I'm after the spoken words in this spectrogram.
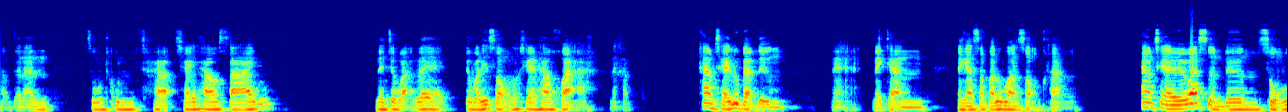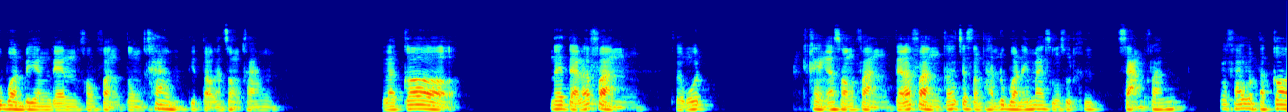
ครับดังนั้นสมมติคุณใช้เท้าซ้ายปุ๊บ ในจังหวะแรก จังหวะที่สองต้องใช้เท้าขวานะครับ ห้ามใช้รูปแบบเดิมนะในการในการสัมผัสลูกบอลสองครั้ง ห้ามใช้ไว้ว่าส่วนเดิมส่งลูกบอลไปยังแดนของฝั่งตรงข้ามติดต่อกันสองครั้ง แล้วก็ในแต่ละฝั่งสมมติแข่งกันสองฝั่ง แต่ละฝั่งก็จะสัมผัสลูกบอลได้มากสูงสุดคือสามครั้งคล้ายๆกับตะก้อ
